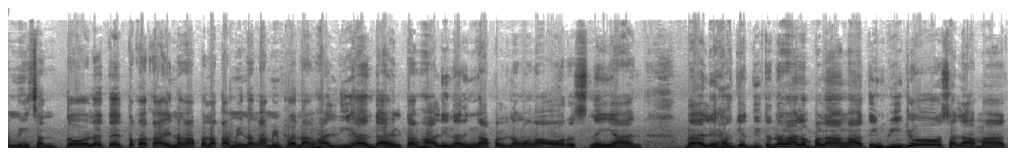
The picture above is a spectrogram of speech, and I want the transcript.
aming santol at eto kakain na nga pala kami ng aming pananghalian dahil tanghali na rin nga pala ng mga oras na yan. Bale, hanggang dito na nga lang pala ang ating video. Salamat!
